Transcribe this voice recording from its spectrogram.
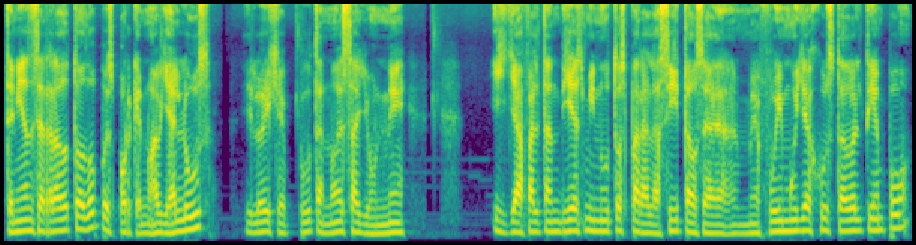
tenían cerrado todo, pues porque no había luz. Y lo dije, puta, no desayuné. Y ya faltan 10 minutos para la cita. O sea, me fui muy ajustado el tiempo.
